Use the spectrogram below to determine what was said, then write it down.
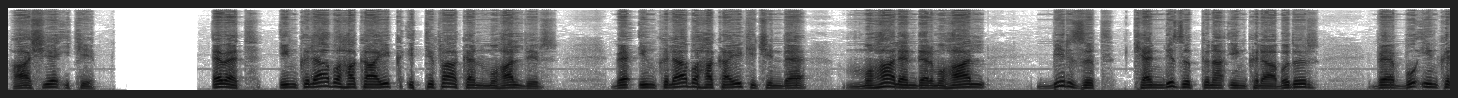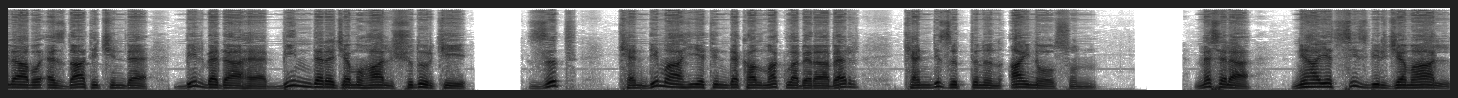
Haşiye 2 Evet, inkılab-ı hakaik ittifaken muhaldir ve inkılab-ı hakaik içinde muhal ender muhal, bir zıt kendi zıttına inkılabıdır ve bu inkılabı ezdat içinde bilbedahe bin derece muhal şudur ki, zıt kendi mahiyetinde kalmakla beraber kendi zıttının aynı olsun. Mesela nihayetsiz bir cemal,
